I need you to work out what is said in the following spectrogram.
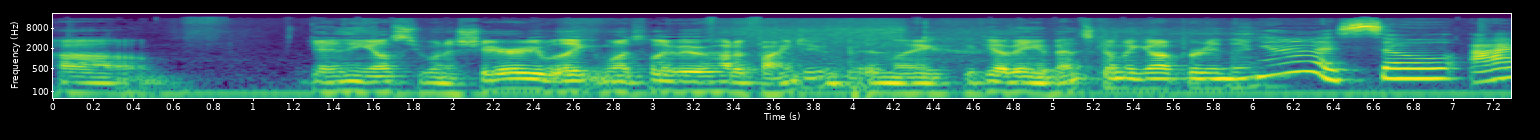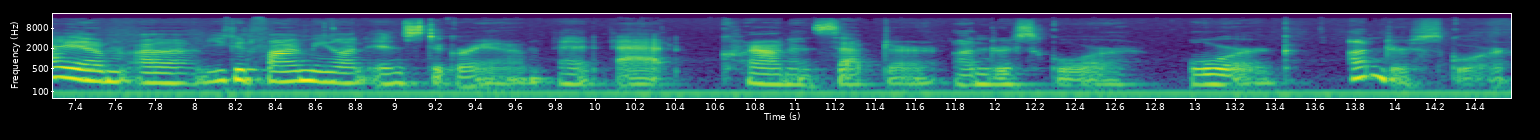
um, anything else you want to share? You like you want to tell me how to find you and like if you have any events coming up or anything? Yeah, so I am. Uh, you can find me on Instagram at at crown and scepter underscore org underscore,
